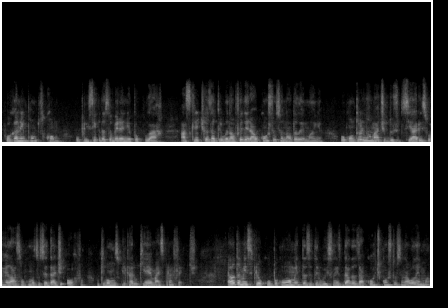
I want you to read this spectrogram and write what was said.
focando em pontos como o princípio da soberania popular, as críticas ao Tribunal Federal Constitucional da Alemanha, o controle normativo do judiciário e sua relação com uma sociedade órfã, o que vamos explicar o que é mais para frente. Ela também se preocupa com o aumento das atribuições dadas à Corte Constitucional Alemã,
